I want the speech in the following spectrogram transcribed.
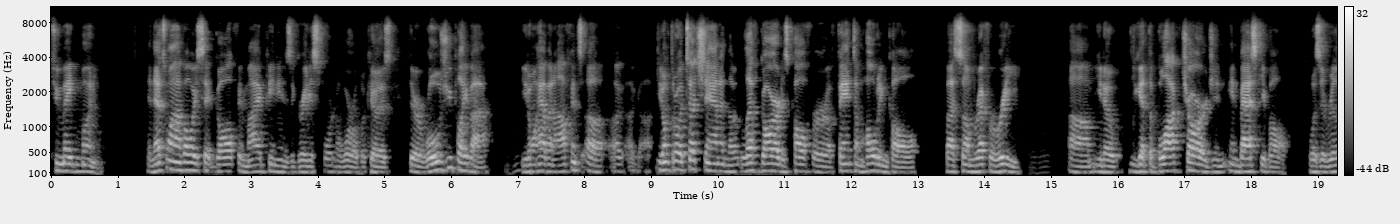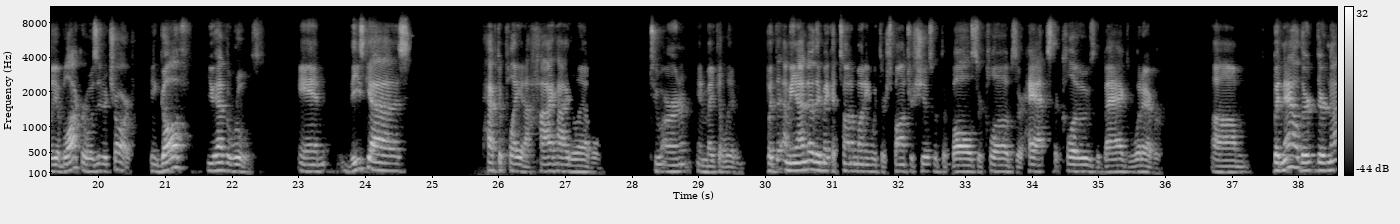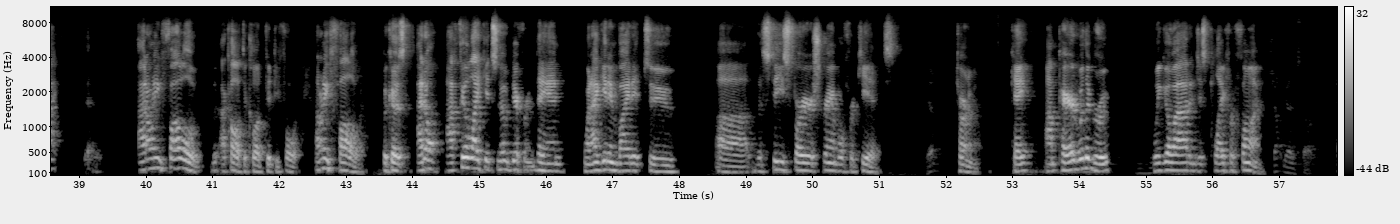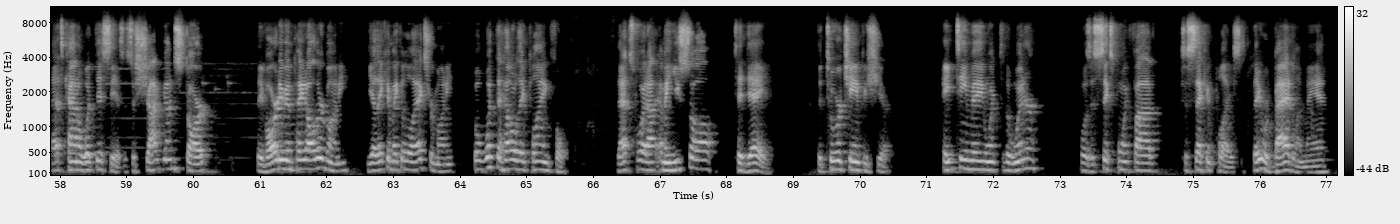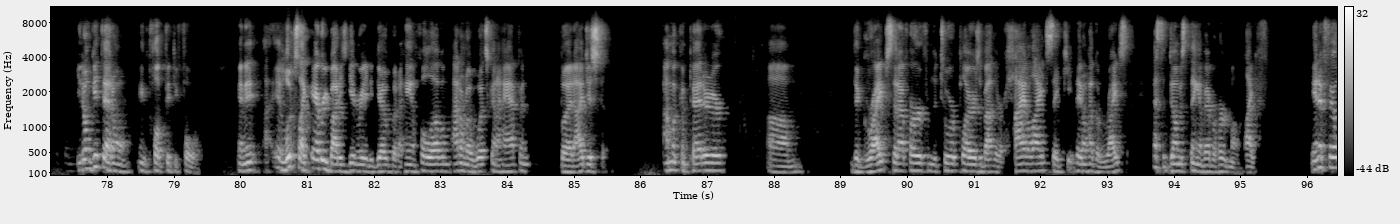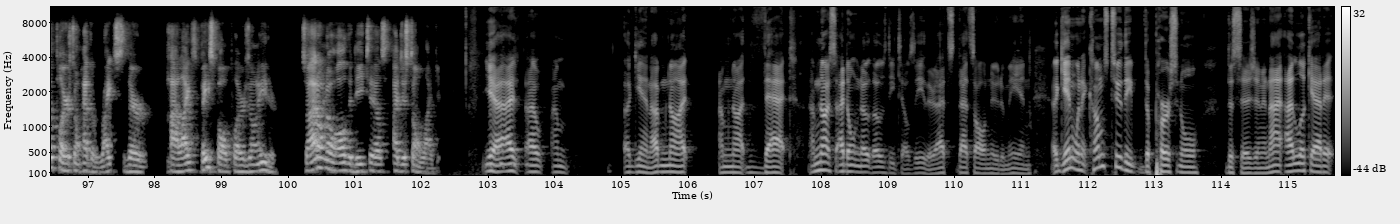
to make money. And that's why I've always said golf, in my opinion, is the greatest sport in the world because there are rules you play by. You don't have an offense. Uh, uh, uh, you don't throw a touchdown, and the left guard is called for a phantom holding call by some referee. Um, you know, you get the block charge in, in basketball. Was it really a block or was it a charge? In golf, you have the rules. And these guys have to play at a high, high level to earn and make a living. But th- I mean, I know they make a ton of money with their sponsorships, with their balls, their clubs, their hats, their clothes, the bags, whatever. Um, but now they're they're not. I don't even follow. I call it the Club 54. I don't even follow it because I don't. I feel like it's no different than when I get invited to uh, the Steve Spurrier Scramble for Kids Yep. tournament. Okay, I'm paired with a group. We go out and just play for fun. Shotgun start. That's kind of what this is. It's a shotgun start. They've already been paid all their money. Yeah, they can make a little extra money, but what the hell are they playing for? That's what I, I mean, you saw today the tour championship. 18 million went to the winner, was it 6.5 to second place? They were battling, man. You don't get that on in Club 54. And it it looks like everybody's getting ready to go, but a handful of them. I don't know what's going to happen, but I just I'm a competitor. Um, the gripes that I've heard from the tour players about their highlights, they keep they don't have the rights. That's the dumbest thing I've ever heard in my life. NFL players don't have the rights to their highlights. Baseball players don't either. So I don't know all the details. I just don't like it. Yeah, I, I I'm again, I'm not I'm not that I'm not I don't know those details either. That's that's all new to me. And again, when it comes to the the personal decision, and I, I look at it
